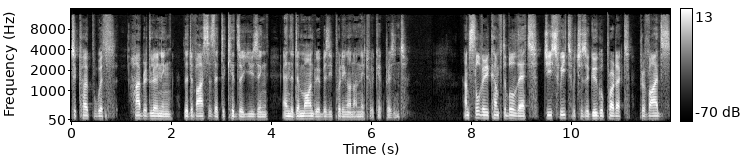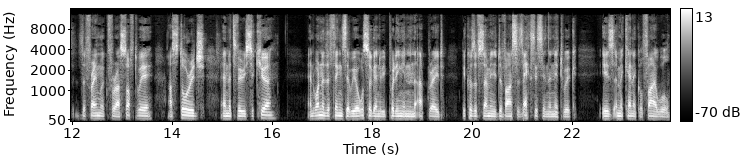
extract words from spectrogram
to cope with hybrid learning, the devices that the kids are using, and the demand we're busy putting on our network at present. I'm still very comfortable that G Suite, which is a Google product, provides the framework for our software, our storage, and it's very secure. And one of the things that we're also going to be putting in the upgrade because of so many devices accessing the network is a mechanical firewall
